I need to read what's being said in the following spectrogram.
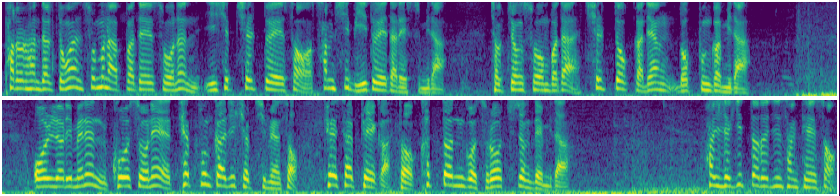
8월 한 달 동안 숨은 앞바다의 수온은 27도에서 32도에 달했습니다. 적정 수온보다 7도가량 높은 겁니다. 올 여름에는 고수온에 태풍까지 겹치면서 폐사 피해가 더 컸던 것으로 추정됩니다. 활력이 떨어진 상태에서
